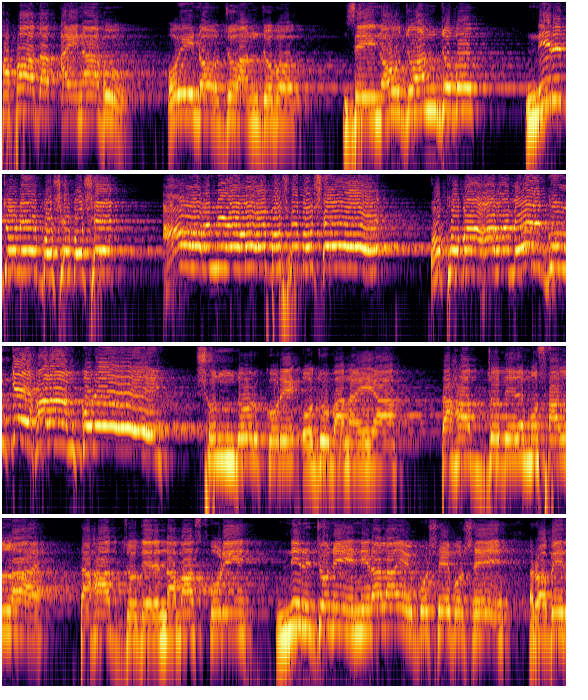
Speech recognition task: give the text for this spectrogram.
ফাফাদাত আয়নাহু ওই নৌজোয়ান যুবক, যেই নৌজোয়ান যুবক নির্জনে বসে বসে আর নিরালায় বসে বসে অথবা আরামের গুমকে হারাম করে সুন্দর করে অজু বানাইয়া তাহাজ্জদের মুসাল্লায় তাহাজ্জদের নামাজ পড়ে নির্জনে নিরালায় বসে বসে রবের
